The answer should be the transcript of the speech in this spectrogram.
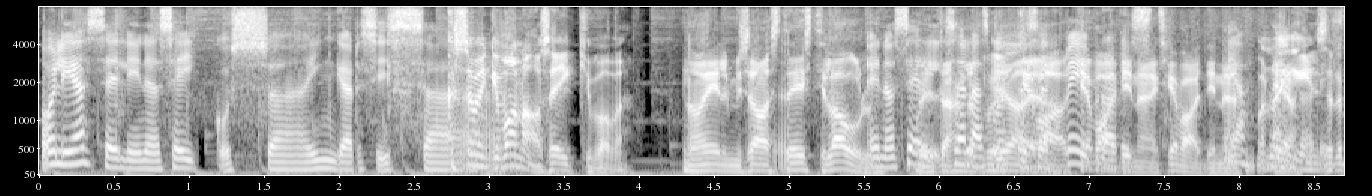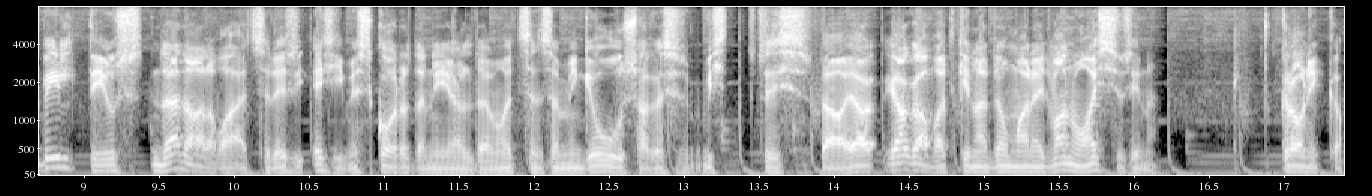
oli jah selline seik, kus äh, Inger siis. kas see on mingi vana seik juba või? No eelmise aasta Eesti Laul. Ei no sel- selles mõttes, et kevadine, veebruarist. kevadine Jah, ma nägin seda pilti just nädalavahetusel esi, esimest korda nii-öelda, mõtlesin, see on mingi uus, aga siis vist siis ta ja- jagavadki nad oma neid vanu asju sinna. Kroonika.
